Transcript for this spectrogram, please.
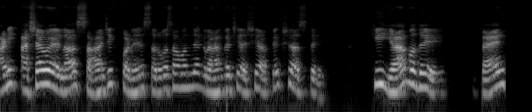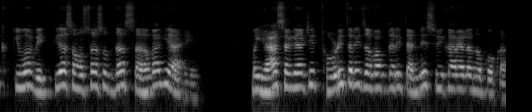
आणि अशा वेळेला साहजिकपणे सर्वसामान्य ग्राहकाची अशी अपेक्षा असते की यामध्ये बँक किंवा वित्तीय संस्था सुद्धा सहभागी आहे. मग ह्या सगळ्याची थोडी तरी जबाबदारी त्यांनी स्वीकारायला नको का?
